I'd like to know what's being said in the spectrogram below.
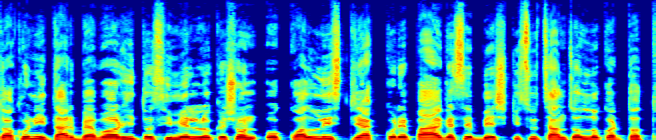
তখনই তার ব্যবহৃত সিমের লোকেশন ও কল লিস্ট ট্র্যাক করে পাওয়া গেছে বেশ কিছু চাঞ্চল্যকর তথ্য।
